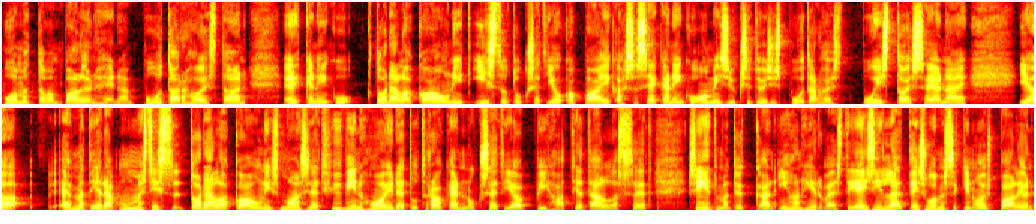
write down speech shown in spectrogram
huomattavan paljon heidän puutarhoistaan, eli niin kuin todella kauniit istutukset joka paikassa sekä niin kuin omissa yksityisissä puutarhoissa, puistoissa ja näin. Ja en mä tiedä, mun mielestä siis todella kaunis, oon sille, että hyvin hoidetut rakennukset ja pihat ja tällaiset. Siitä mä tykkään ihan hirveästi. Ei sillä, että ei Suomessakin olisi paljon,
